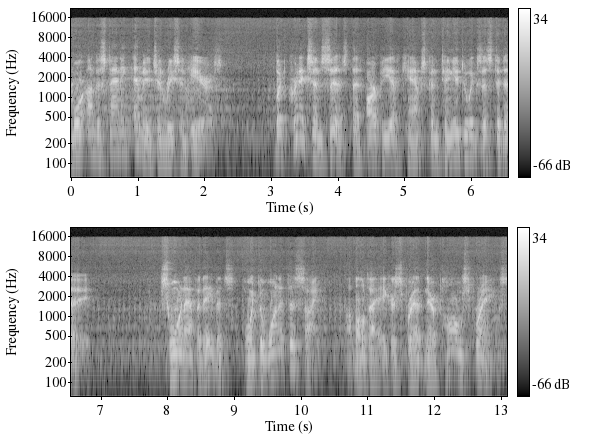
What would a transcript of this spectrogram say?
more understanding image in recent years. But critics insist that RPF camps continue to exist today. Sworn affidavits point to one at this site, a multi-acre spread near Palm Springs,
